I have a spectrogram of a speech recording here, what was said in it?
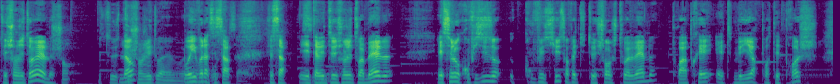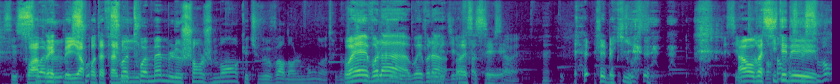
Te changer toi-même, chan- te, te Non changer toi-même. Oui, voilà, gros, c'est ça. c'est ça. Et t'avais te changer toi-même. Et selon Confucius, Confucius, en fait, tu te changes toi-même pour après être meilleur pour tes proches. C'est Pour après être meilleur soit- pour ta Soit famille. toi-même le changement que tu veux voir dans le monde, un truc comme Ouais, ça. voilà, Il ouais, voilà. Ouais, ça, c'est- ça, ouais. Les mecs, c'est Alors, on va citer des- souvent-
